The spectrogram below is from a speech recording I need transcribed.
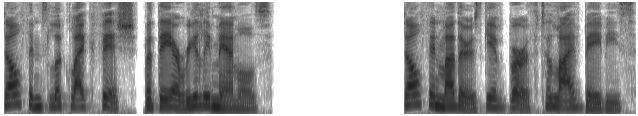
Dolphins look like fish, but they are really mammals. Dolphin mothers give birth to live babies.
